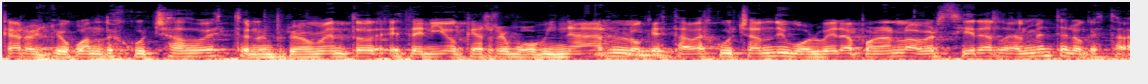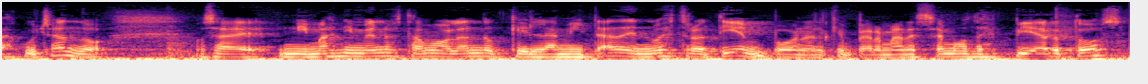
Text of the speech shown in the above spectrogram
Claro, yo cuando he escuchado esto en el primer momento he tenido que rebobinar lo que estaba escuchando y volver a ponerlo a ver si era realmente lo que estaba escuchando. O sea, ni más ni menos estamos hablando que la mitad de nuestro tiempo en el que permanecemos despiertos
